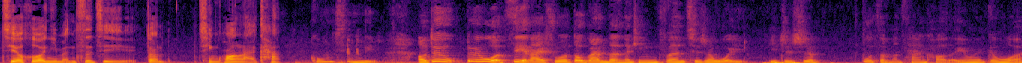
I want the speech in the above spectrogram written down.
结合你们自己的情况来看，公信力哦，对，对于我自己来说，豆瓣的那评分其实我一直是不怎么参考的，因为跟我。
